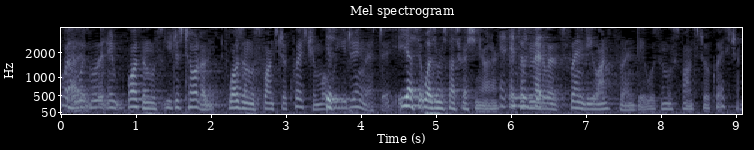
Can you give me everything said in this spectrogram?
Well, it was, it was in, you just told her, it was in response to a question. What Yes. were you doing that day? yes, it was in response to a question, Your Honor. And- So and it doesn't matter whether it's friendly or unfriendly, it was in response to a question.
